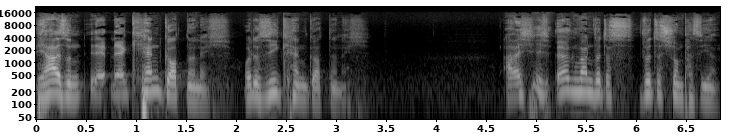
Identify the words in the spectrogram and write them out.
Ja, also er, kennt Gott noch nicht oder sie kennt Gott noch nicht. Aber ich, ich, irgendwann wird es, wird schon passieren.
